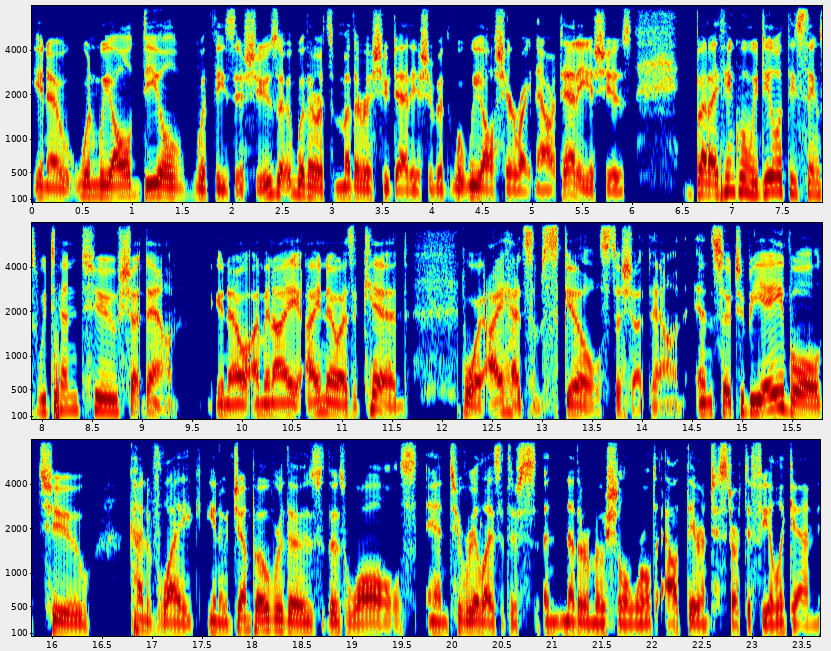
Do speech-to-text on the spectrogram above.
you know, when we all deal with these issues, whether it's a mother issue, daddy issue, but what we all share right now are daddy issues. But I think when we deal with these things, we tend to shut down. You know, I mean, I, I know as a kid, boy, I had some skills to shut down. And so to be able to kind of like you know jump over those those walls and to realize that there's another emotional world out there and to start to feel again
